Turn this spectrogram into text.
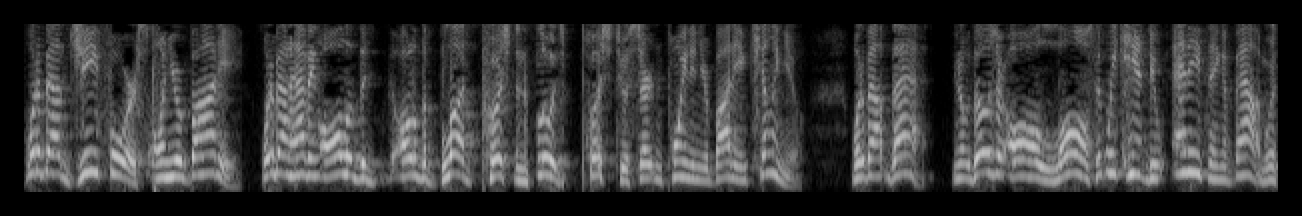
What about G-force on your body? What about having all of the, all of the blood pushed and the fluids pushed to a certain point in your body and killing you? What about that? You know, those are all laws that we can't do anything about. We're,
